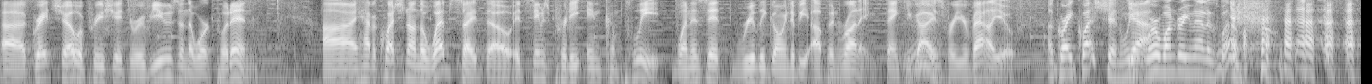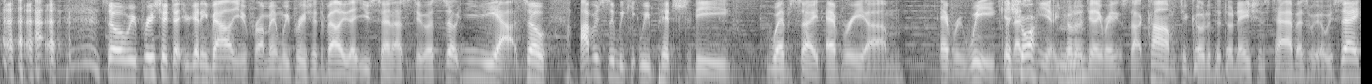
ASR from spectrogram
Uh, great show. Appreciate the reviews and the work put in. I have a question on the website though. It seems pretty incomplete. When is it really going to be up and running? Thank you guys for your value. a great question. We, Yeah. We're wondering that as well. So we appreciate that you're getting value from it. and We appreciate the value that you sent us to us. So yeah. So obviously we we pitch the website every um every week. And Sure. That's, you know, you go to dailyratings.com to go to the donations tab, as we always say.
